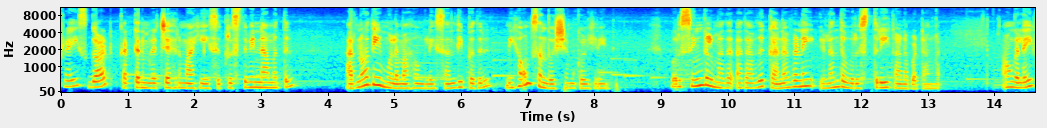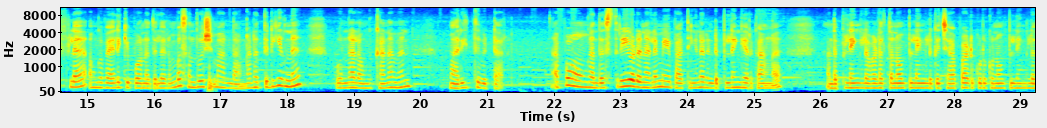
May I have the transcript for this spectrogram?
பிரைஸ் காட் கர்த்தனும் இரட்சகருமாகிய இயேசு கிறிஸ்துவின் நாமத்தில் அர்ணோதியின் மூலமாக உங்களை சந்திப்பதில் மிகவும் சந்தோஷம் கொள்கிறேன். ஒரு சிங்கிள் மதர் அதாவது கணவனை இழந்த ஒரு ஸ்திரீ காணப்பட்டாங்க. அவங்க லைஃப்பில் அவங்க வேலைக்கு போனதில் ரொம்ப சந்தோஷமாக இருந்தாங்க. ஆனால் திடீர்னு ஒரு நாள் அவங்க கணவன் மறித்து விட்டார். அப்போது அவங்க அந்த ஸ்திரீயோட நிலைமையை பார்த்தீங்கன்னா ரெண்டு பிள்ளைங்க இருக்காங்க. அந்த பிள்ளைங்கள வளர்த்தணும் பிள்ளைங்களுக்கு சாப்பாடு கொடுக்கணும் பிள்ளைங்கள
